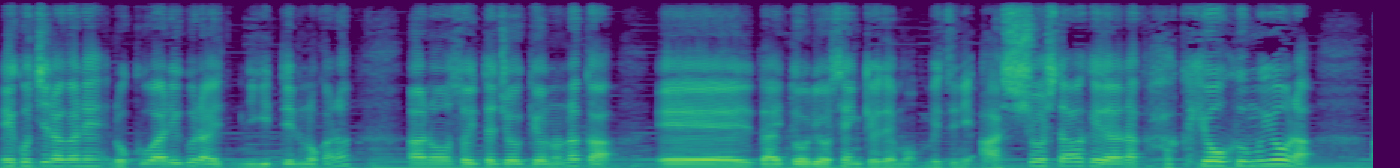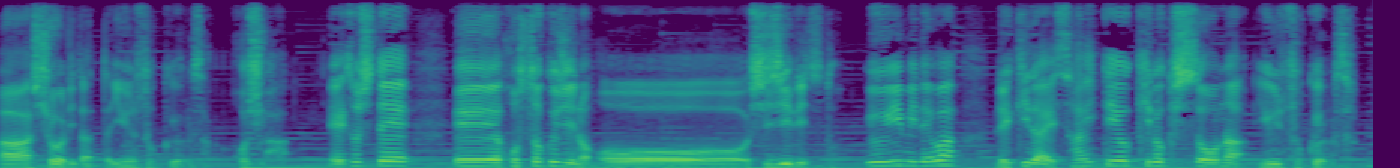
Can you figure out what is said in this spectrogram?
えー、こちらがね、6割ぐらい握っているのかなあの、そういった状況の中、えー、大統領選挙でも別に圧勝したわけではなく、白票を踏むようなあ勝利だったユン・ソクヨルさん、保守派。えー、そして、えー、発足時の支持率という意味では、歴代最低を記録しそうなユン・ソクヨルさん。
